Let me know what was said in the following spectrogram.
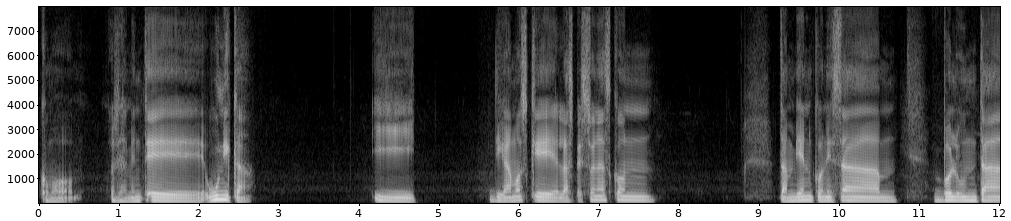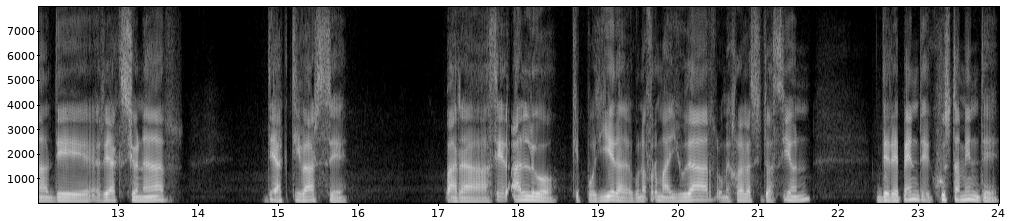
como realmente única y digamos que las personas con también con esa mm, voluntad de reaccionar, de activarse para hacer algo que pudiera de alguna forma ayudar o mejorar la situación, de repente, justamente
